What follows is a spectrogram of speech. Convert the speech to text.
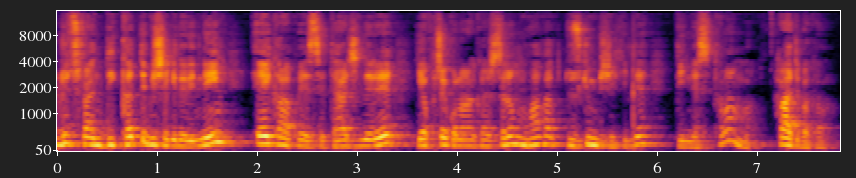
Lütfen dikkatli bir şekilde dinleyin. EKPS tercihleri yapacak olan arkadaşlarım muhakkak düzgün bir şekilde dinlesin tamam mı? Hadi bakalım.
